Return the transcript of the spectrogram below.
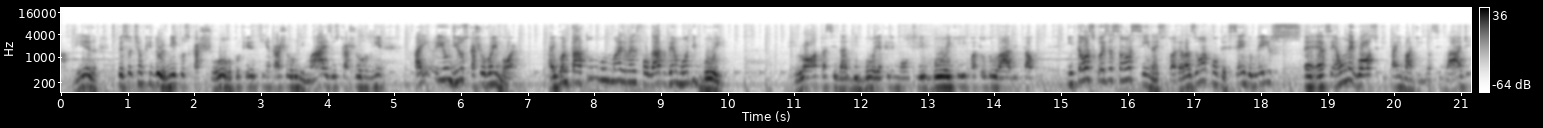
na, mesa, as pessoas tinham que dormir com os cachorros, porque tinha cachorro demais e os cachorros iam. Aí, e um dia os cachorros vão embora. Aí quando tava todo mundo mais ou menos folgado, vem um monte de boi. Lota a cidade de boi, aquele monte de boi que ia para todo lado e tal. Então as coisas são assim na história, elas vão acontecendo meio. É, é, assim, é um negócio que está invadindo a cidade,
